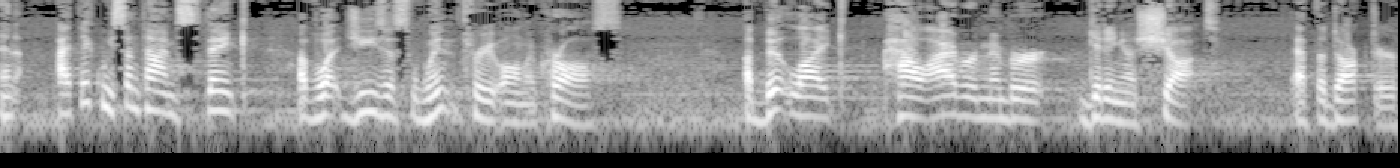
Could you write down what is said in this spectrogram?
And I think we sometimes think of what Jesus went through on the cross a bit like how I remember getting a shot at the doctor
